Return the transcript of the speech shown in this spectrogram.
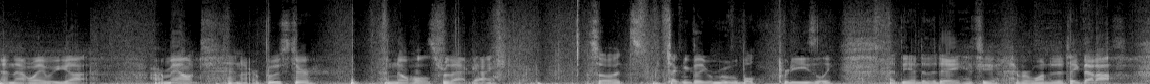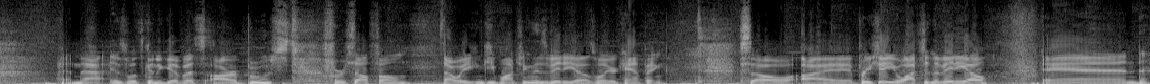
And that way we got our mount and our booster and no holes for that guy. So it's technically removable pretty easily at the end of the day if you ever wanted to take that off. And that is what's going to give us our boost for cell phone. That way you can keep watching these videos while you're camping. So I appreciate you watching the video and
